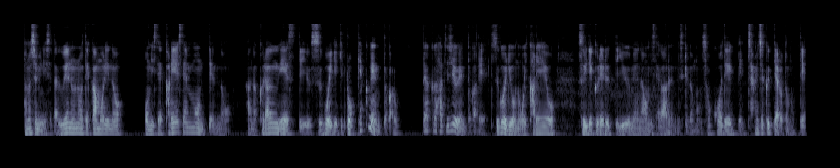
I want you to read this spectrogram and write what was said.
楽しみにしてた上野のデカ盛りのお店、カレー専門店の、あの、クラウンエースっていうすごい激、600円とか680円とかですごい量の多いカレーをついでくれるっていう有名なお店があるんですけども、そこでめちゃめちゃ食ってやろうと思って、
